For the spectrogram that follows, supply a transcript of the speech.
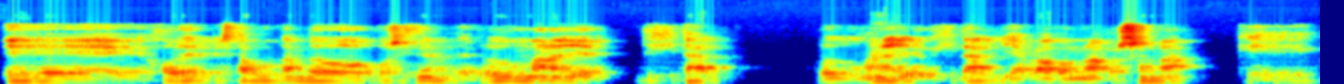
Eh, joder, está buscando posiciones de Product Manager digital, Product Manager digital, y he hablado con una persona que,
